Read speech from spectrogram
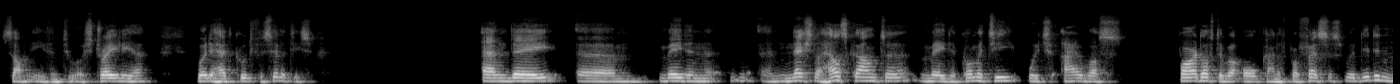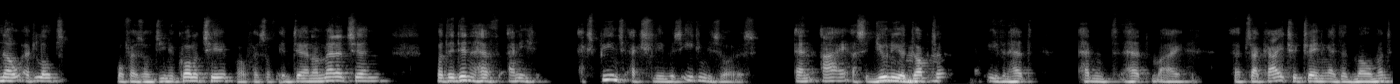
some even to Australia, where they had good facilities. And they um, made an, a national health counter, made a committee, which I was part of. There were all kind of professors, but they didn't know a lot. Professor of gynecology, professor of internal medicine, but they didn't have any experience actually with eating disorders. And I, as a junior mm-hmm. doctor, even had hadn't had my uh, psychiatry training at that moment,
